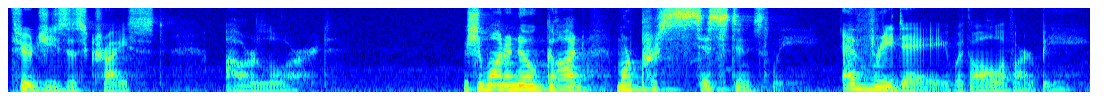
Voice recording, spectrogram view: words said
through Jesus Christ our Lord. We should want to know God more persistently, every day, with all of our being.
